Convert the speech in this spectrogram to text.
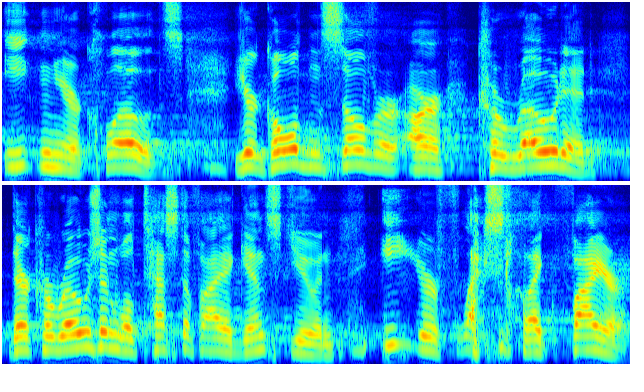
eaten your clothes. Your gold and silver are corroded. Their corrosion will testify against you and eat your flesh like fire.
